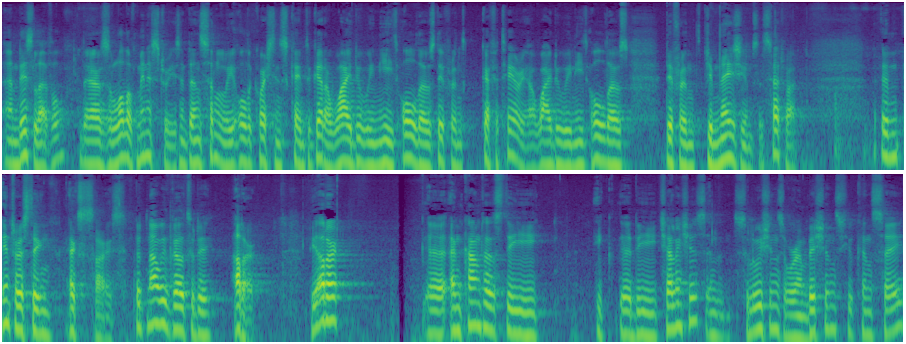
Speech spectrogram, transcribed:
and this level, there's a lot of ministries, and then suddenly all the questions came together. Why do we need all those different cafeteria? Why do we need all those different gymnasiums, etc.? an interesting exercise. But now we go to the other. The other uh, encounters the, uh, the challenges and solutions or ambitions, you can say,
